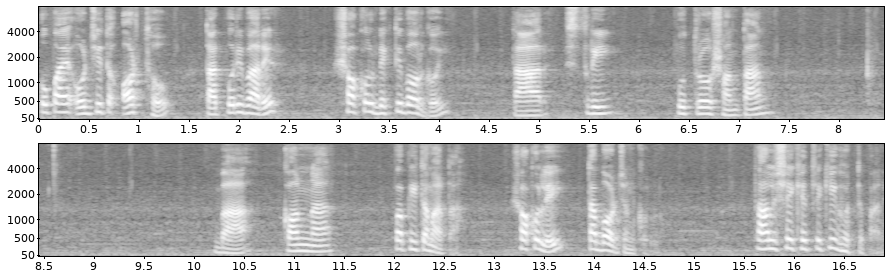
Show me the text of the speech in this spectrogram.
উপায়ে অর্জিত অর্থ তার পরিবারের সকল ব্যক্তিবর্গই তার স্ত্রী, পুত্র, সন্তান বা কন্যা বা পিতামাতা সকলেই তা বর্জন করল। তাহলে সেই ক্ষেত্রে কি ঘটতে পারে?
